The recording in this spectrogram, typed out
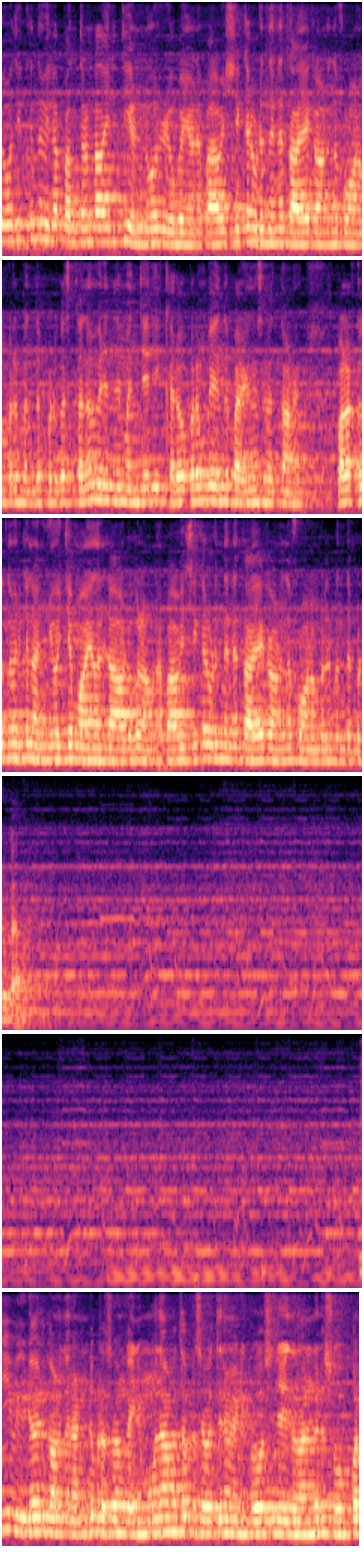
ചോദിക്കുന്ന വില പന്ത്രണ്ടായിരത്തി എണ്ണൂറ് രൂപയാണ്. അപ്പോൾ ആവശ്യക്കാർ ഉടൻ തന്നെ താഴെ കാണുന്ന ഫോൺ നമ്പറിൽ ബന്ധപ്പെടുക. സ്ഥലം വരുന്നത് മഞ്ചേരി കരോപ്പറമ്പ് എന്ന് പറയുന്ന സ്ഥലത്താണ്. വളർത്തുന്നവർക്ക് അനുയോജ്യമായ നല്ല ആടുകളാണ്. അപ്പോൾ ആവശ്യക്കാർ ഉടൻ തന്നെ താഴെ കാണുന്ന ഫോൺ നമ്പറിൽ ബന്ധപ്പെടുക. ഈ വീഡിയോയിൽ കാണുന്ന രണ്ട് പ്രസവം കഴിഞ്ഞ് മൂന്നാമത്തെ പ്രസവത്തിന് വേണ്ടി ക്രോസ് ചെയ്ത നല്ലൊരു സൂപ്പർ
